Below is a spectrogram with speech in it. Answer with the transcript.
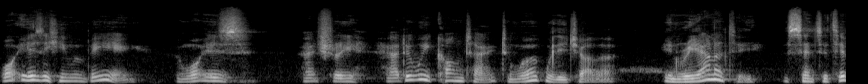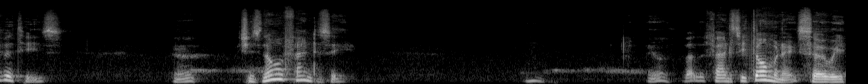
What is a human being, and what is actually how do we contact and work with each other in reality, the sensitivities, yeah, which is not a fantasy. Hmm. Yeah, but the fantasy dominates. So we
